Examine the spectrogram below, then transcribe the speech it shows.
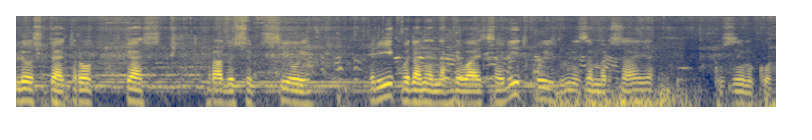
плюс 5, рок, 5 градусів цілий рік, вода не нагрівається влітку і не замерзає взимку.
